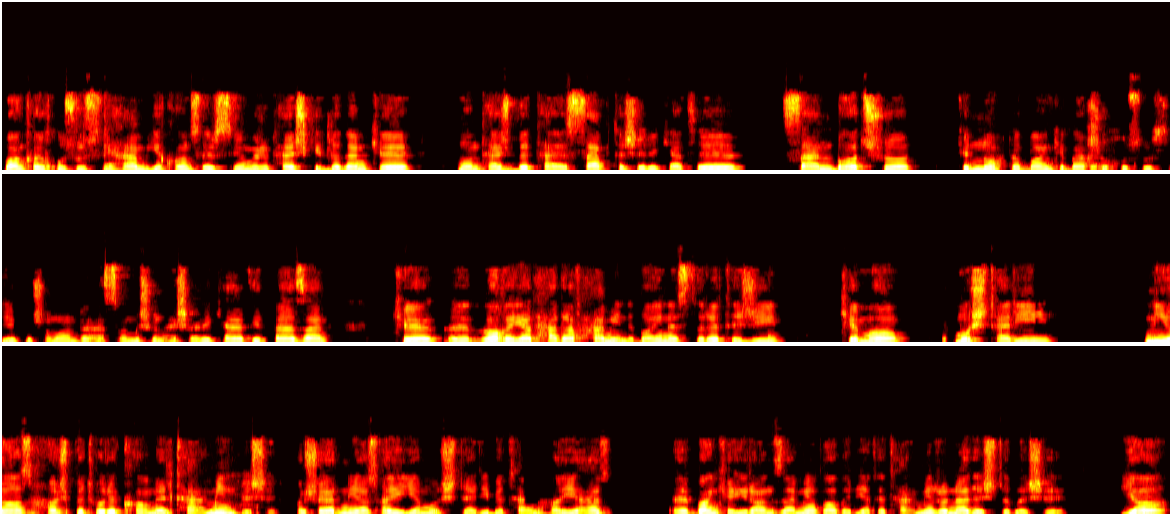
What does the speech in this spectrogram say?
بانک های خصوصی هم یک کنسرسیومی رو تشکیل دادن که منتج به ثبت شرکت سنباد شد که نه تا بانک بخش خصوصی که شما هم به اسامیشون اشاره کردید بعضن که واقعیت هدف همینه. با این استراتژی که ما مشتری نیازهاش به طور کامل تأمین بشه. و شاید نیازهای یه مشتری به تنهایی از بانک ایران زمین قابلیت تأمین رو نداشته باشه. یا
